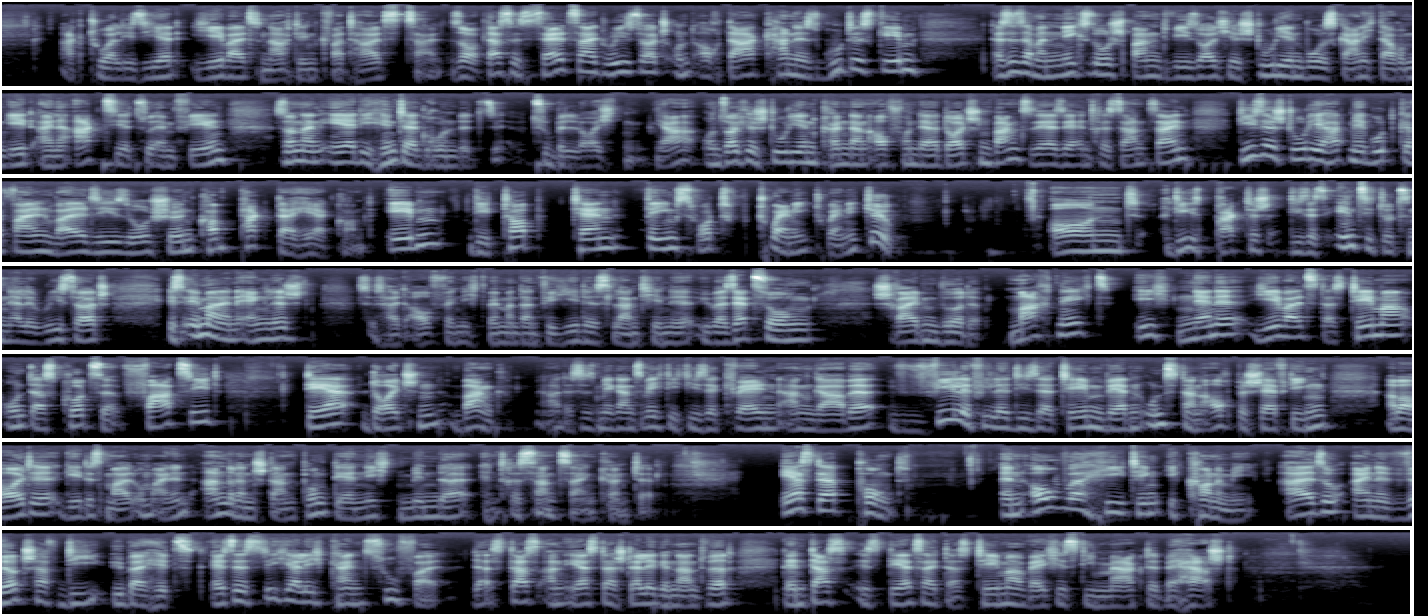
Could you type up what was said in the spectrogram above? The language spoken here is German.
aktualisiert, jeweils nach den Quartalszahlen. So, das ist Sell-Side Research und auch da kann es Gutes geben. Das ist aber nicht so spannend wie solche Studien, wo es gar nicht darum geht, eine Aktie zu empfehlen, sondern eher die Hintergründe zu beleuchten. Ja, und solche Studien können dann auch von der Deutschen Bank sehr, sehr interessant sein. Diese Studie hat mir gut gefallen, weil sie so schön kompakt daherkommt. Eben die Top 10 Themes for 2022. Und die praktisch dieses institutionelle Research ist immer in Englisch. Es ist halt aufwendig, wenn man dann für jedes Land hier eine Übersetzung schreiben würde. Macht nichts. Ich nenne jeweils das Thema und das kurze Fazit der Deutschen Bank. Ja, das ist mir ganz wichtig, diese Quellenangabe. Viele, viele dieser Themen werden uns dann auch beschäftigen. Aber heute geht es mal um einen anderen Standpunkt, der nicht minder interessant sein könnte. Erster Punkt. An overheating economy, also eine Wirtschaft, die überhitzt. Es ist sicherlich kein Zufall, dass das an erster Stelle genannt wird, denn das ist derzeit das Thema, welches die Märkte beherrscht.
